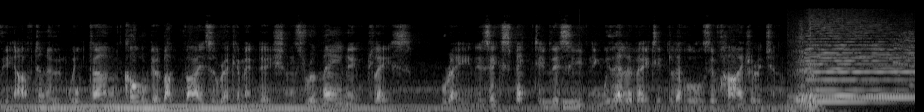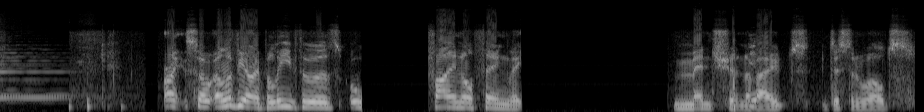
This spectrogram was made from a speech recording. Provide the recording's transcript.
The afternoon will turn colder, but visor recommendations remain in place. Rain is expected this evening with elevated levels of hydrogen. Right, so Olivia, I believe there was a final thing that you mention about Distant Worlds.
